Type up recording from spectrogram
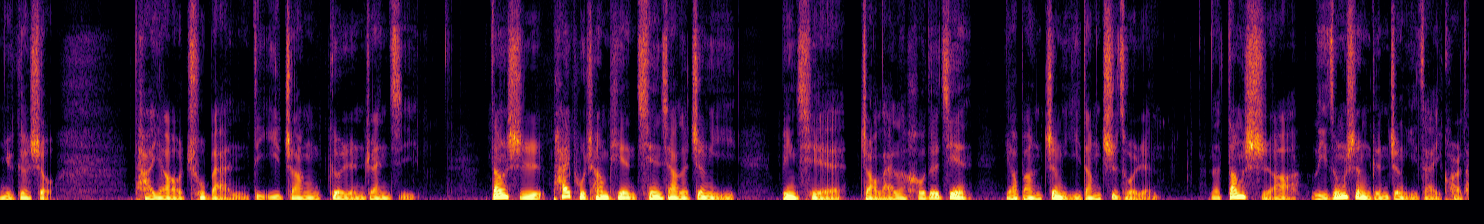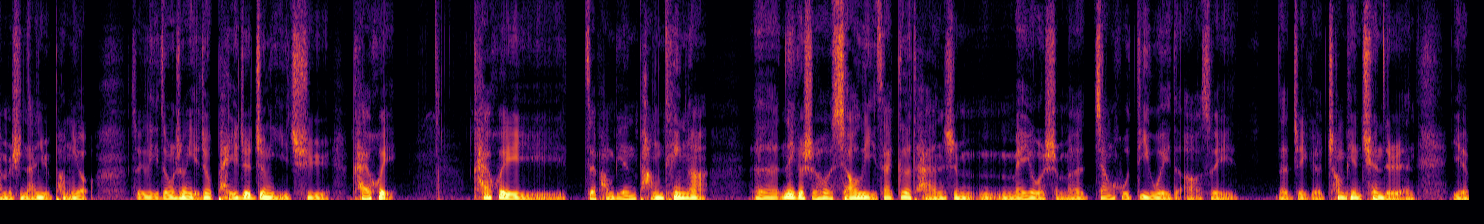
女歌手，她要出版第一张个人专辑。当时拍谱唱片签下了郑怡，并且找来了侯德健，要帮郑怡当制作人。那当时啊，李宗盛跟郑怡在一块儿，他们是男女朋友，所以李宗盛也就陪着郑怡去开会，开会在旁边旁听啊。呃，那个时候小李在歌坛是没有什么江湖地位的啊，所以那这个唱片圈的人也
